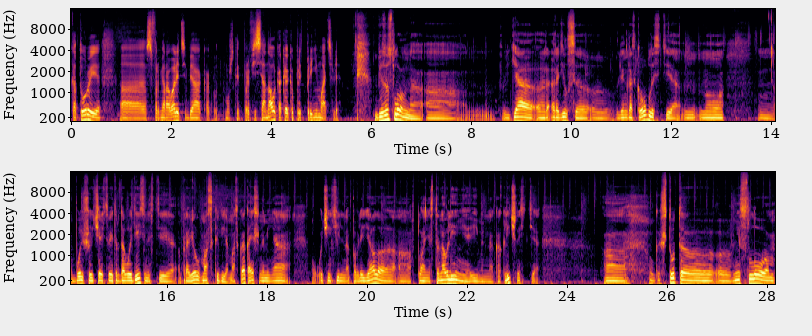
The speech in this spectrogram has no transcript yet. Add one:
которые э, сформировали тебя как, вот, можно сказать, профессионал, как эко-предпринимателя. Безусловно. Я родился в Ленинградской области, но большую часть своей трудовой деятельности провел в Москве. Москва, конечно, на меня очень сильно повлияла а, в плане становления именно как личности. А, что-то э, внесло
